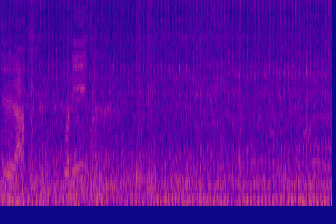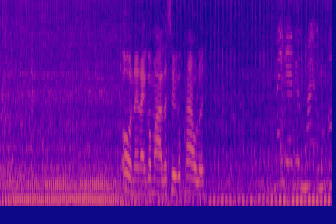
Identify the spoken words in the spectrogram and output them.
เออวันนี้ โอ้ไหนๆก็มาแล้วซื้อกับข้าวเลยในเดดึงไม้เอามาห่อ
